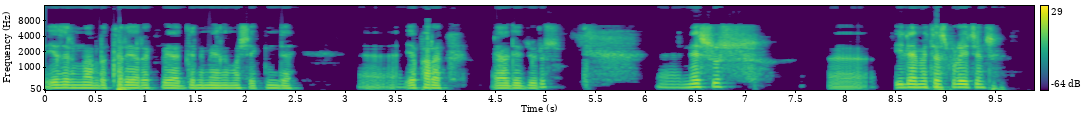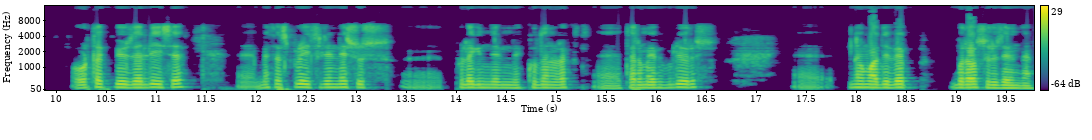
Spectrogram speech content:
yazılımlarla tarayarak veya deneme yanılma şeklinde yaparak elde ediyoruz. Nessus ile Metasploit'in ortak bir özelliği ise e, Metasploit ile Nessus e, pluginlerini kullanarak e, tarama yapabiliyoruz. Normalde web browser üzerinden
